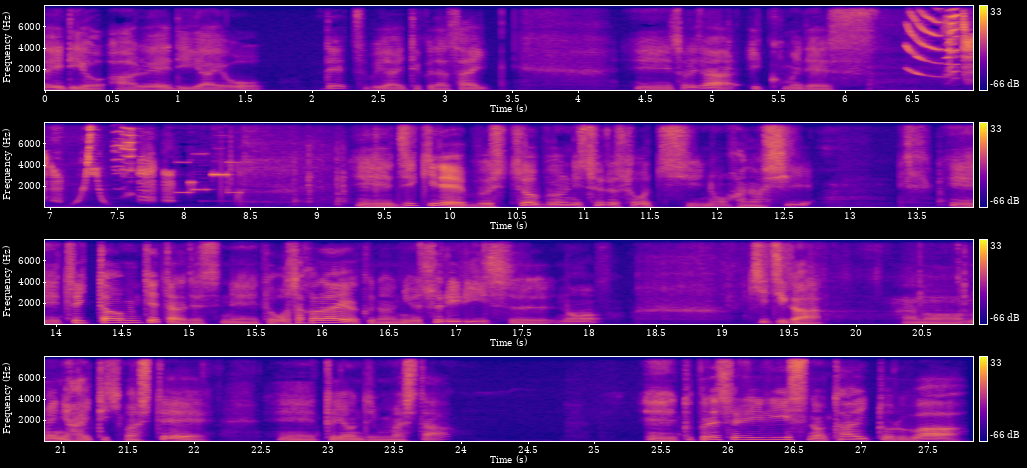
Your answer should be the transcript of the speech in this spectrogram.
radio RADIO でつぶやいてください。えー、それじゃあ1個目です。えー、磁気で物質を分離する装置の話。えー、ツイッターを見てたらですね、大阪大学のニュースリリースの記事があの目に入ってきまして、えー、と読んでみました。えっ、ー、とプレスリリースのタイトルは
